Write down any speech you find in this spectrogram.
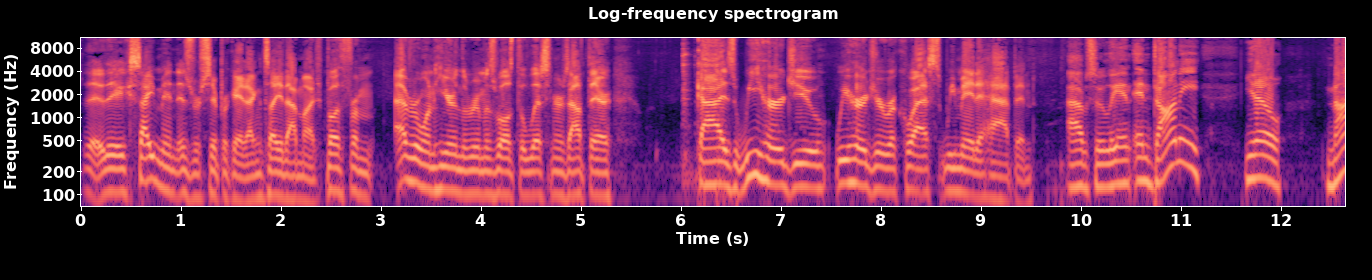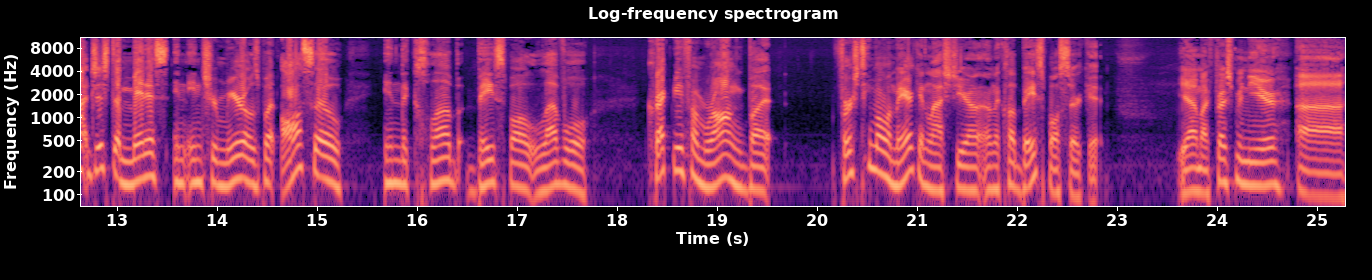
the, the excitement is reciprocated. I can tell you that much, both from everyone here in the room as well as the listeners out there. Guys, we heard you. We heard your request. We made it happen. Absolutely. And and Donnie, you know, not just a menace in intramurals, but also in the club baseball level. Correct me if I'm wrong, but first team All American last year on the club baseball circuit. Yeah, my freshman year, uh,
